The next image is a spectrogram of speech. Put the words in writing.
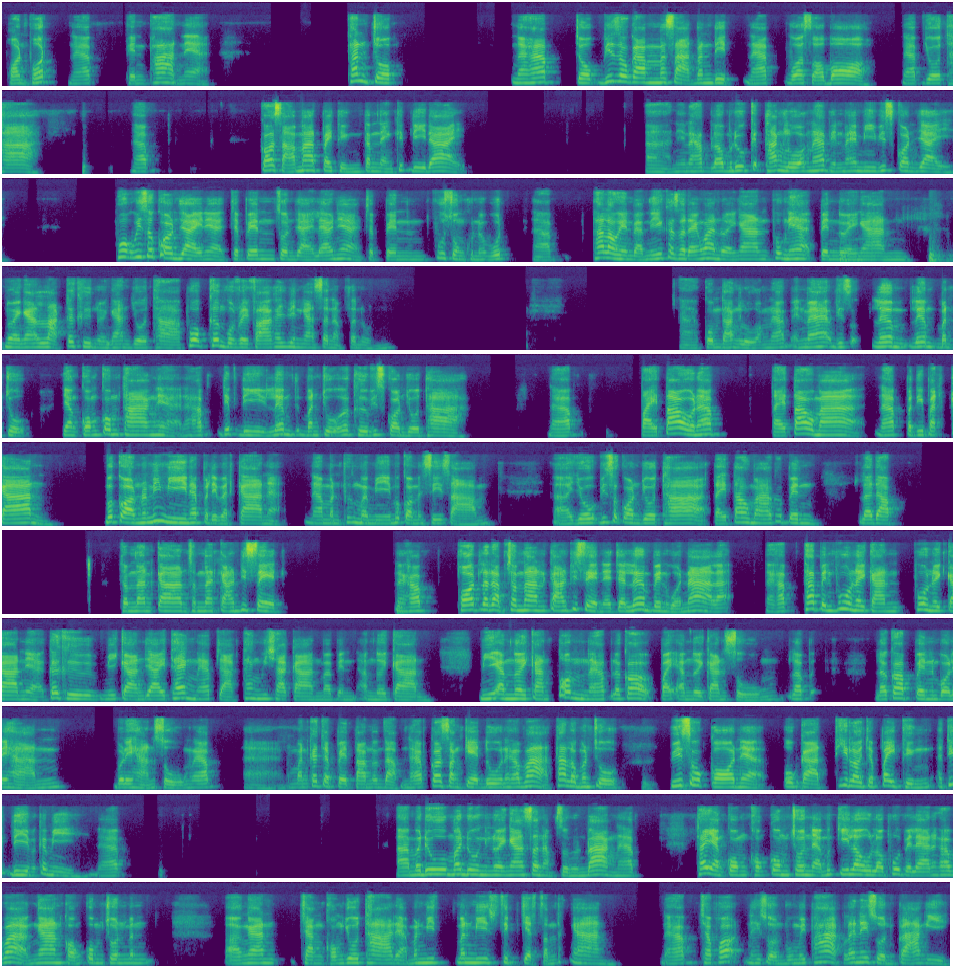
พรพจน์นะครับ เพนพาดเนี่ย ท่านจบนะครับ จบวิศวกรรมศาสตร์บัณฑิตนะครับวสบนะครับ โยธานะครับ ก็สามารถไปถึงตำแหน่งทิพดีได้อ่านี่นะครับ เรามาดูทางหลวงนะครับ เห็นไหมมีวิศกรใหญ่ พวกวิศวกรใหญ่เนี่ยจะเป็นส่วนใหญ่แล้วเนี่ยจะเป็นผู้ทรงคุณวุฒินะครับถ้าเราเห็นแบบนี้ก็แสดงว่าหน่วยงาน พวกนี้เป็นหน่วยงานหน่วยงานหลักก็คือหน่วยงานโยธา พวกเครื่องกลไฟฟ้าก็จะเป็นงานสนับสนุนอ่ากรมทางหลวงนะครับ เห็นไหมวิศเริ่มเริ่มบรรจุอย่างของกรมทางเนี่ยนะครับทิบดีเริ่มบรรจุก็คือวิศกรโยธานะครับไต่เต้านะครับไต่เต้ามานะครับ ปฏิบัติการ มื่อก่อนมันไม่มีนะปฏิบัติการอะนะมันเพิ่งมามีเมื่อก่อนมันซีสามอโยวิศกรโยธาไต่เต้ามาก็เป็นระดับชำนาญการชำนาญการพิเศษนะครับพอระดับชำนาญการพิเศษเนี่ยจะเริ่มเป็นหัวหน้าแล้วนะครับ ถ้าเป็นผู้ในวยการผู้อำนวยการเนี่ยก็คือมีการย้ายแท่งนะครับ จากแท่งวิชาการมาเป็นอำนวยการ มีอำนวยการต้นนะครับ แล้วก็ไปอำนวยการสูงแล้วแล้วก็เป็นบริหารบริหารสูงนะครับ อ่ามันก็จะเป็นตามลำดับนะครับ ก็สังเกตดูนะครับว่าถ้าเราบรรจุวิศวกรเนี่ย โอกาสที่เราจะไปถึงอาทิตย์ดีมันก็มีนะครับอ่ามาดูมาดูหน่วยงานสนับสนุนบ้างนะครับ ถ้าอย่างกรมของกรมชนเนี่ยเมื่อกี้เราเราพูดไปแล้วนะครับ ว่างานของกรมชนมันางานจังของโยธาเนี่ยมันมีมันมีสิบเจ็ดสำนักงานนะครับ เฉพาะในส่วนภูมิภาคและในส่วนกลางอีก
